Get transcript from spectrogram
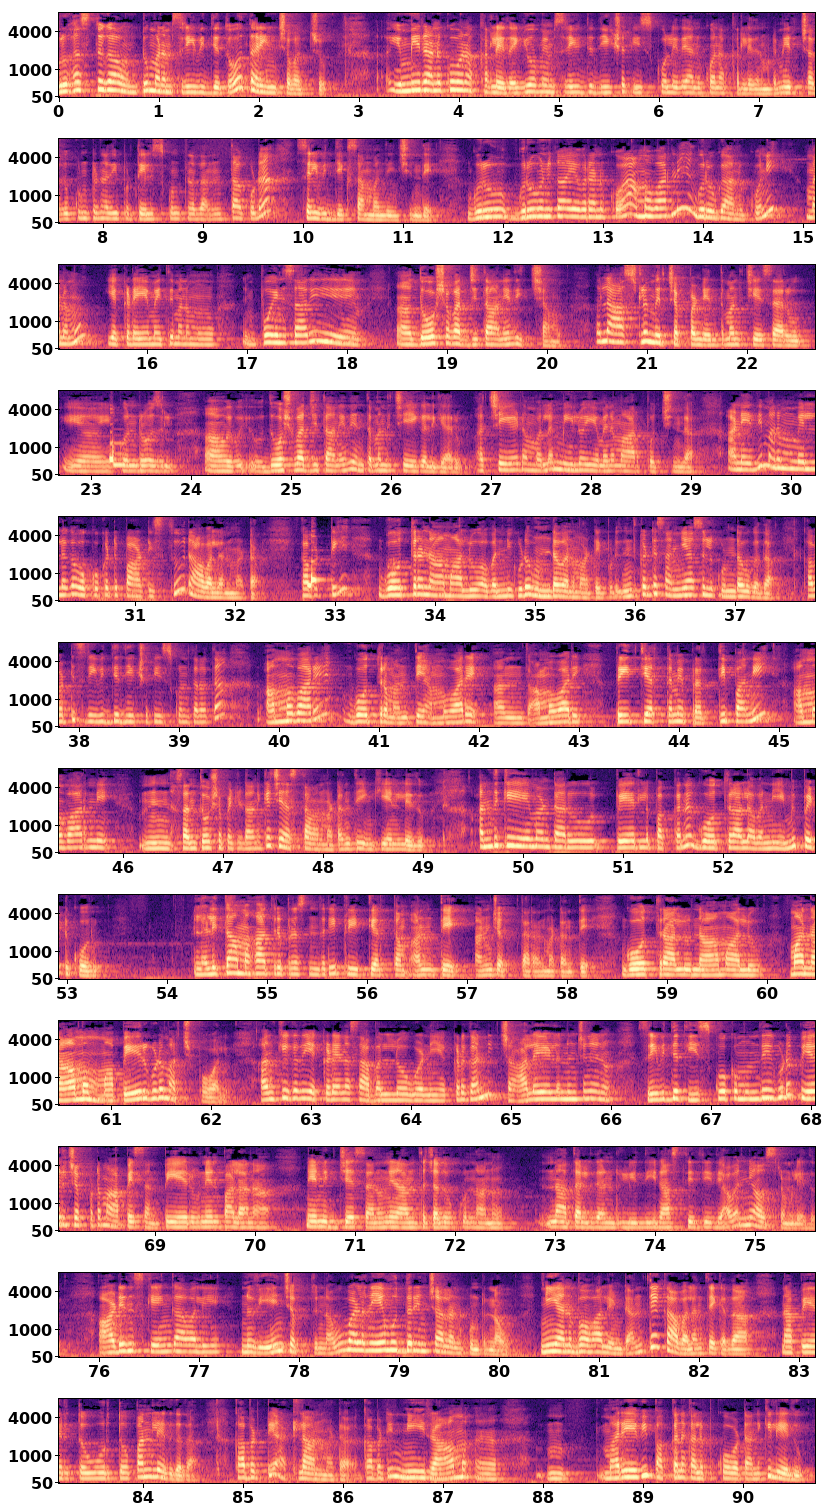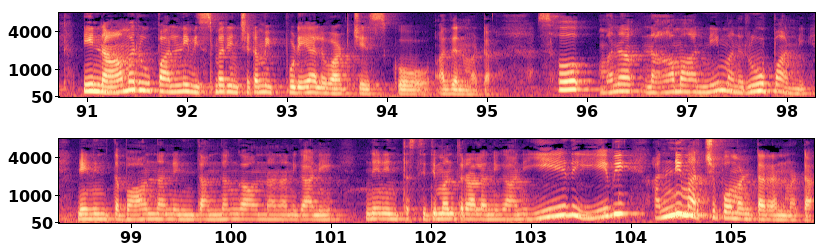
గృహస్థుగా ఉంటూ మనం శ్రీ విద్యతో తరించవచ్చు. మీరు అనుకోనక్కర్లేదు అయ్యో మేము శ్రీవిద్య దీక్ష తీసుకోలేదే అనుకోనక్కర్లేదు అనమాట మీరు చదువుకుంటున్నది ఇప్పుడు తెలుసుకుంటున్నది అంతా కూడా శ్రీ విద్యకు సంబంధించిందే. గురువు గురువునిగా ఎవరు అనుకో అమ్మవారిని గురువుగా అనుకొని మనము ఎక్కడ ఏమైతే మనము పోయినసారి దోషవర్జిత అనేది ఇచ్చాము. లాస్ట్లో మీరు చెప్పండి ఎంతమంది చేశారు? కొన్ని రోజులు దోషవర్జిత అనేది ఎంతమంది చేయగలిగారు? అది చేయడం వల్ల మీలో ఏమైనా మార్పు వచ్చిందా? అనేది మనం మెల్లగా ఒక్కొక్కటి పాటిస్తూ రావాలన్నమాట. కాబట్టి గోత్రనామాలు అవన్నీ కూడా ఉండవు అనమాట ఇప్పుడు. ఎందుకంటే సన్యాసులకు ఉండవు కదా. కాబట్టి శ్రీ విద్య దీక్ష తీసుకున్న తర్వాత అమ్మవారే గోత్రం అంతే. అమ్మవారే అంత అమ్మవారి ప్రీత్యర్థమే ప్రతి పని అమ్మవారిని సంతోష పెట్టడానికే చేస్తామన్నమాట. అంతే ఇంకేం లేదు. అందుకే ఏమంటారు? పేర్ల పక్కన గోత్రాలు అవన్నీ ఏమి పెట్టుకోరు. లలితా మహాత్రిపుర సుందరి ప్రీత్యర్థం అంతే అని చెప్తారనమాట అంతే. గోత్రాలు నామాలు మా నామం మా పేరు కూడా మర్చిపోవాలి. అందుకే కదా ఎక్కడైనా సభల్లో కానీ ఎక్కడ కానీ చాలా ఏళ్ళ నుంచి నేను శ్రీ విద్య తీసుకోకముందే కూడా పేరు చెప్పడం ఆపేశాను. పేరు నేను పలానా నేను ఇది చేశాను నేను అంత చదువుకున్నాను నా తల్లిదండ్రులు ఇది నా స్థితి ఇది అవన్నీ అవసరం లేదు. ఆడియన్స్కి ఏం కావాలి? నువ్వేం చెప్తున్నావు? వాళ్ళని ఏం ఉద్ధరించాలనుకుంటున్నావు? నీ అనుభవాలు ఏంటి? అంతే కావాలి అంతే కదా? నా పేరుతో ఊరితో పని లేదు కదా? కాబట్టి అట్లా అనమాట కాబట్టి నీ రామ మరేవి పక్కన కలుపుకోవటానికి లేదు. నీ నామరూపాలని విస్మరించడం ఇప్పుడే అలవాటు చేసుకో అదనమాట సో మన నామాన్ని మన రూపాన్ని నేను ఇంత బాగున్నాను నేను ఇంత అందంగా ఉన్నానని కానీ నేను ఇంత స్థితిమంతురాలని కానీ ఏది ఏవి అన్నీ మర్చిపోమంటారనమాట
